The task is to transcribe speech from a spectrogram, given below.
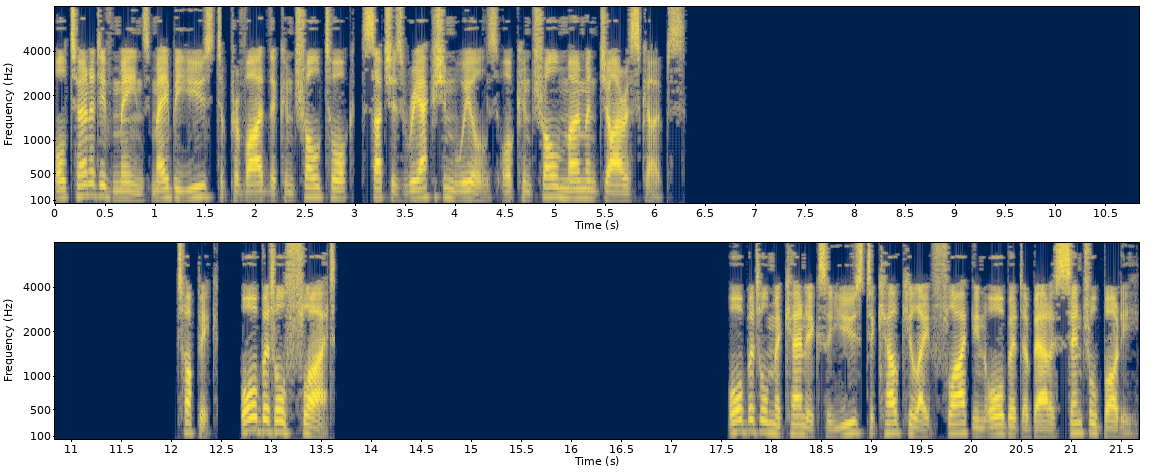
alternative means may be used to provide the control torque, such as reaction wheels or control moment gyroscopes. Orbital flight Orbital mechanics are used to calculate flight in orbit about a central body,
